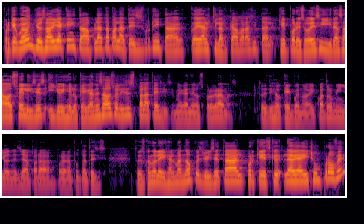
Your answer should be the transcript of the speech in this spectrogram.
Porque, weón, yo sabía que necesitaba plata para la tesis porque necesitaba eh, alquilar cámaras y tal, que por eso decidí ir a Sábados Felices. Y yo dije, lo que gane Sábados Felices es para la tesis. Y me gané dos programas. Entonces dije, ok, bueno, hay cuatro millones ya para, para la puta tesis. Entonces cuando le dije al man, no, pues yo hice tal, porque es que le había dicho un profe,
